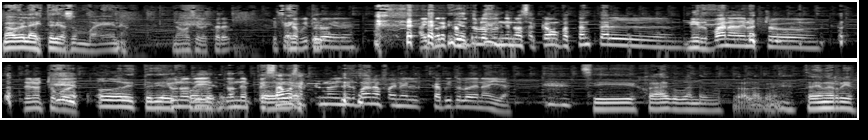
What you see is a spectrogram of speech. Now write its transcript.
No, pero las historias son buenas. No, si la historia- ese capítulo es- Hay varios capítulos donde nos acercamos bastante al nirvana de nuestro de nuestro poder. Oh, la historia Y uno de donde empezamos a acercarnos al Nirvana fue en el capítulo de Navidad. Sí, Juaco cuando. la wea. Todavía me río.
